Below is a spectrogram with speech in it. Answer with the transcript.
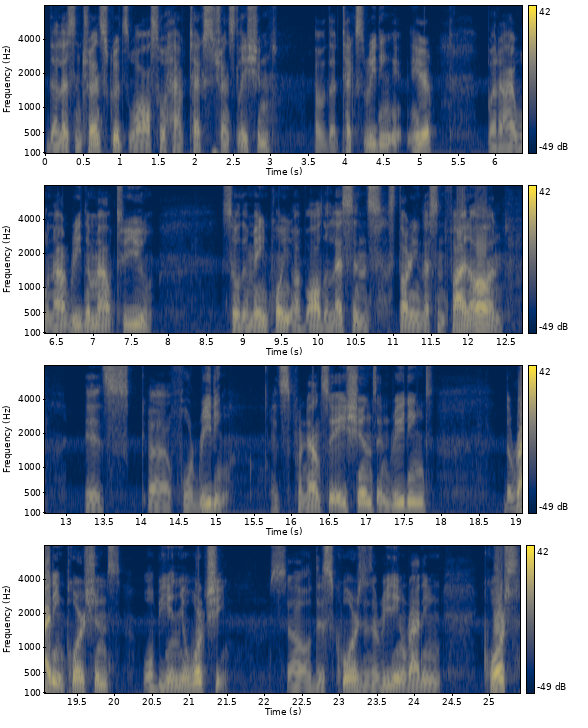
The lesson transcripts will also have text translation of the text reading here, but I will not read them out to you. So the main point of all the lessons, starting lesson five on, is uh, for reading. It's pronunciations and readings. The writing portions will be in your worksheet. So this course is a reading writing course.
